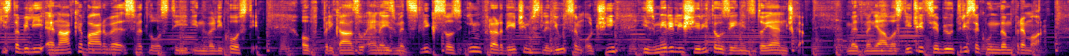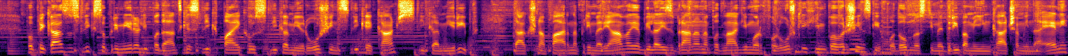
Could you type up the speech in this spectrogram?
ki sta bili enake barve, svetlosti in velikosti. Ob prikazu ene izmed slik so z infrardečim sledilcem oči izmerili širitev zenic dojenčka. Med menjavo sličic je bil 3-sekunden premor. Po prikazu slik so primerjali podatke slik pajkov s slikami rož in slike kač s slikami rib. Takšna parna primerjava je bila izbrana na podlagi morfoloških in površinskih podobnosti med ribami in kačami na eni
